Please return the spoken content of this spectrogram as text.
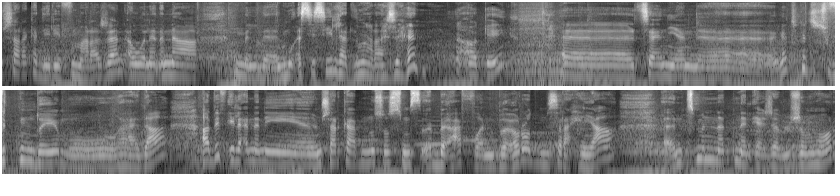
المشاركة ديالي في المهرجان اولا أنا من المؤسسين لهذا المهرجان. okay. آه، ثانيا آه، كتشوف التنظيم وهذا. أضيف إلى أنني مشاركة بنصوص مس... عفوا بعروض مسرحية. آه، نتمنى تنال اعجاب الجمهور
